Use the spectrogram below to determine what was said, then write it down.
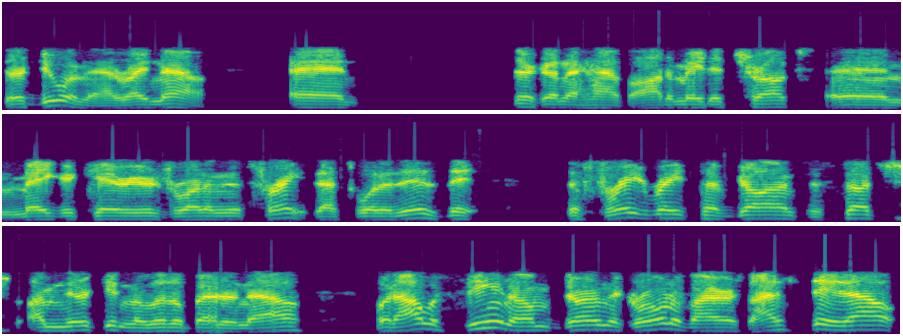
They're doing that right now, and they're going to have automated trucks and mega carriers running this freight. That's what it is. They, the freight rates have gone to such. I mean, they're getting a little better now, but I was seeing them during the coronavirus. I stayed out.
